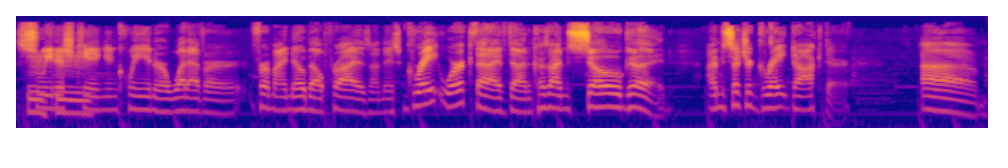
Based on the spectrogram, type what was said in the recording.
Swedish Mhm. king and queen or whatever for my Nobel prize on this great work that I've done cuz I'm so good. I'm such a great doctor." Um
